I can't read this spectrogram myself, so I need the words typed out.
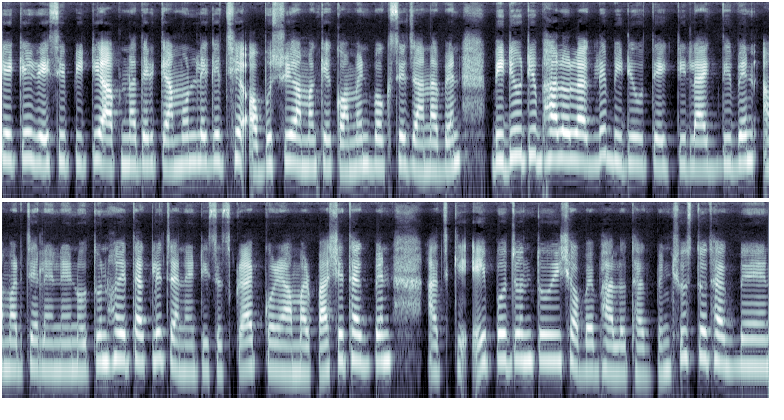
কেকের রেসিপিটি আপনাদের কেমন লেগেছে অবশ্যই আমাকে কমেন্ট বক্সে জানাবেন। ভিডিওটি ভালো লাগলে ভিডিওতে একটি লাইক দিবেন। আমার চ্যানেলে নতুন হয়ে থাকলে চ্যানেলটি সাবস্ক্রাইব করে আমার পাশে থাকবেন। আজকে এই পর্যন্তই। সবাই ভালো থাকবেন, সুস্থ থাকবেন।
